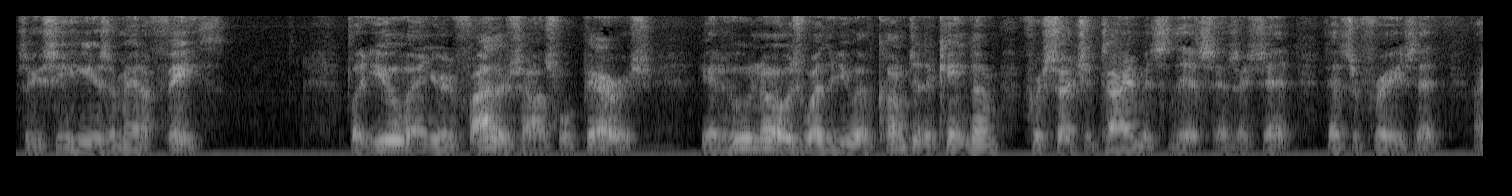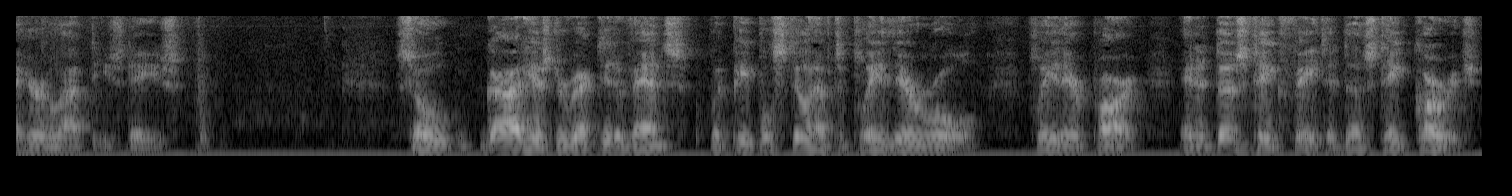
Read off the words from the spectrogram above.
So you see, he is a man of faith. But you and your father's house will perish. Yet who knows whether you have come to the kingdom for such a time as this? As I said, that's a phrase that I hear a lot these days. So God has directed events, but people still have to play their role, play their part. And it does take faith, it does take courage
